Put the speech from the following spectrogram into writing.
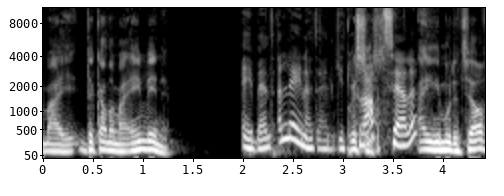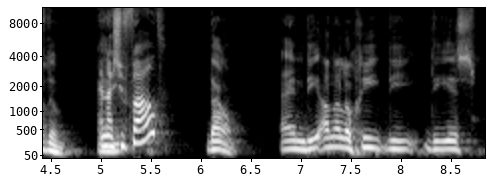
maar je, er kan er maar één winnen. En je bent alleen uiteindelijk. Je Precies. trapt zelf. En je moet het zelf doen. En als je valt, Daarom. En die analogie, die, die is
